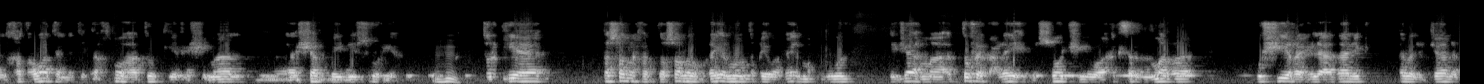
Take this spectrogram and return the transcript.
الخطوات التي تخطوها تركيا في الشمال الشرقي آه، لسوريا تركيا تصرفت تصرف غير منطقي وغير مقبول تجاه ما اتفق عليه في سوتشي وأكثر من مرة اشير إلى ذلك قبل الجانب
